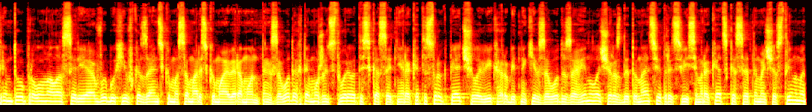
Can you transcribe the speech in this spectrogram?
Крім того, пролунала серія вибухів в Казанському самарському авіаремонтних заводах, де можуть створюватись касетні ракети. 45 чоловік робітників заводу загинуло через детонацію 38 ракет з касетними частинами.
